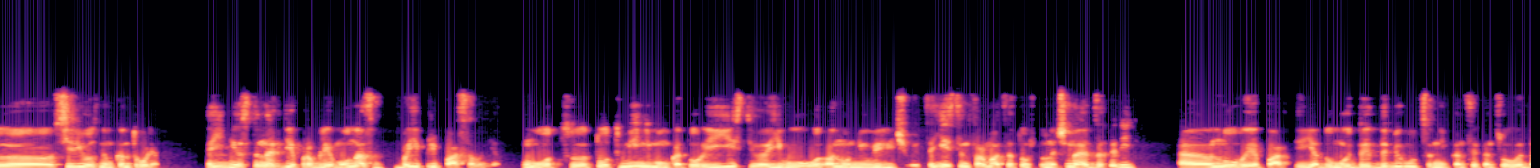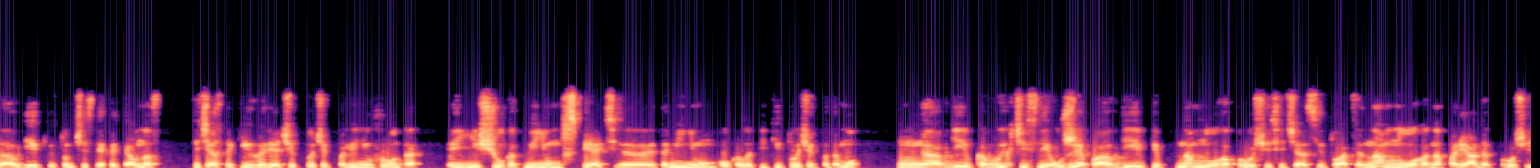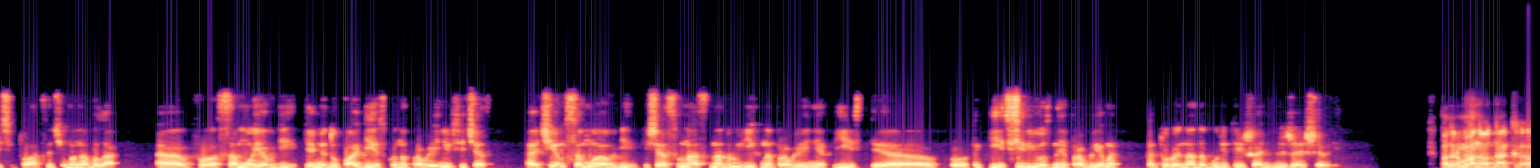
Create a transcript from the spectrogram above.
серьезным контролем. Единственное, где проблема, у нас боеприпасов нет. Ну вот тот минимум, который есть, его, оно не увеличивается. Есть информация о том, что начинают заходить новые партии, я думаю, доберутся они в конце концов и до Авдеевки в том числе, хотя у нас сейчас таких горячих точек по линии фронта еще как минимум с 5, это минимум около 5 точек, потому Авдеевка в их числе. Уже по Авдеевке намного проще сейчас ситуация, намного, на порядок проще ситуация, чем она была в самой Авдеевке. Я имею в виду по Авдеевскому направлению сейчас, чем в самой Авдеевке. Сейчас у нас на других направлениях есть такие серьезные проблемы, которые надо будет решать в ближайшее время. Пане Романе, однак,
